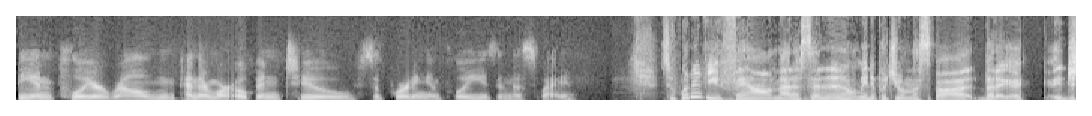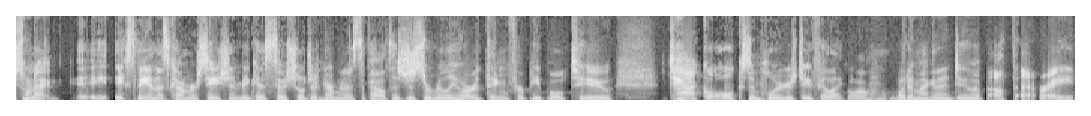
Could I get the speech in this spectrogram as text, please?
the employer realm and they're more open to supporting employees in this way. So, what have you found, Maddison? And I don't mean to put you on the spot, but I, I just want to expand this conversation because social determinants of health is just a really hard thing for people to tackle because employers do feel like, well, what am I going to do about that? Right.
